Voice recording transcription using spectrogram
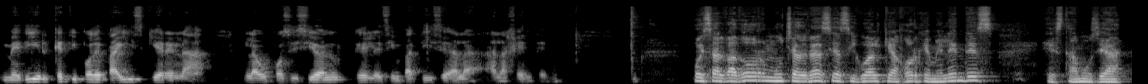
medir qué tipo de país quiere la, la oposición que le simpatice a la, a la gente. Pues Salvador, muchas gracias, igual que a Jorge Meléndez. Estamos ya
